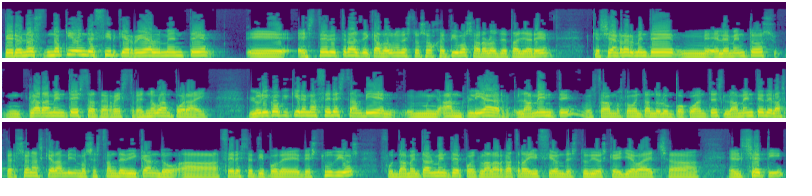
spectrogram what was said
pero no, no quieren decir que realmente eh, esté detrás de cada uno de estos objetivos, ahora los detallaré, que sean realmente mm, elementos mm, claramente extraterrestres, no van por ahí. Lo único que quieren hacer es también ampliar la mente, estábamos comentándolo un poco antes, la mente de las personas que ahora mismo se están dedicando a hacer este tipo de estudios, fundamentalmente pues la larga tradición de estudios que lleva hecha el SETI,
